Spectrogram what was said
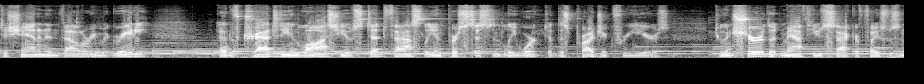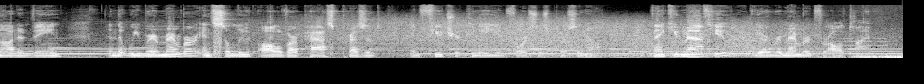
To Shannon and Valerie McGrady, out of tragedy and loss, you have steadfastly and persistently worked at this project for years to ensure that Matthew's sacrifice was not in vain and that we remember and salute all of our past, present, and future Canadian Forces personnel. Thank you, Matthew. You are remembered for all time.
